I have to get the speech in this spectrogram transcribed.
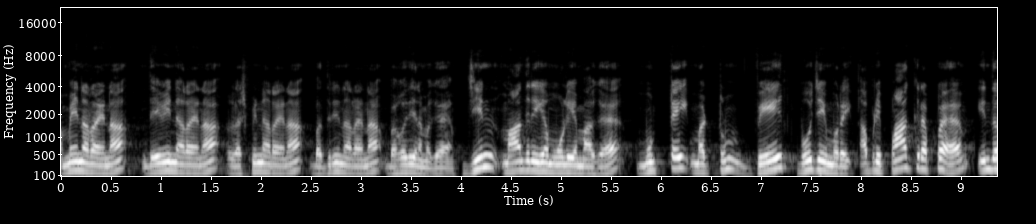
அம்மை நாராயணா தேவி நாராயணா லட்சுமி நாராயணா பத்ரி நாராயணா பகவதி நமக. ஜின் மாந்திரிக மூலியமாக முட்டை மற்றும் வேர் பூஜை முறை. அப்படி பார்க்குறப்ப இந்த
